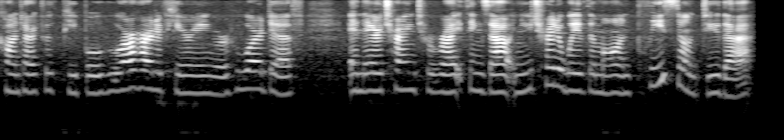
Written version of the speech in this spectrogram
contact with people who are hard of hearing or who are deaf and they're trying to write things out and you try to wave them on, please don't do that.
